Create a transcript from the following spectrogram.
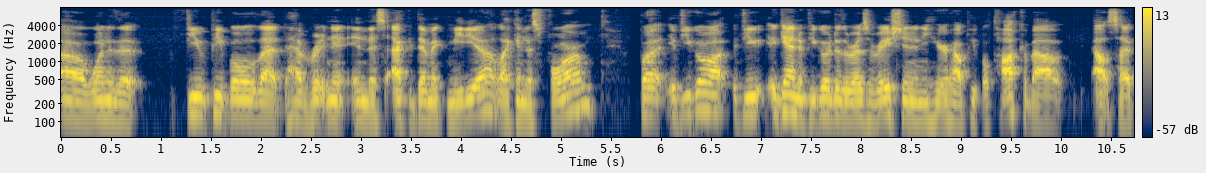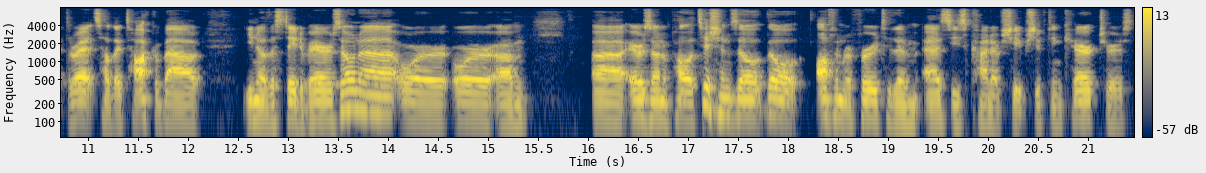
uh, one of the few people that have written it in this academic media like in this forum. But if you go out if you again if you go to the reservation and you hear how people talk about outside threats how they talk about you know the state of arizona or or um, uh, Arizona politicians, they'll they'll often refer to them as these kind of shape shifting characters.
